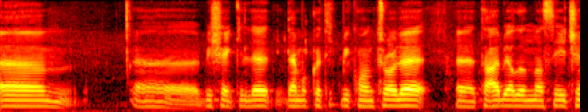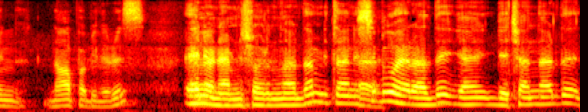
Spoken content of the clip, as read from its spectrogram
e, e, bir şekilde demokratik bir kontrole e, tabi alınması için ne yapabiliriz? En Evet. önemli sorunlardan bir tanesi Evet. bu herhalde. Yani geçenlerde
